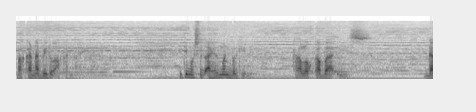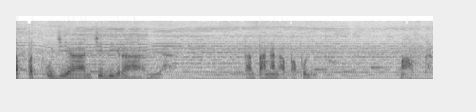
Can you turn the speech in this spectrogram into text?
Bahkan Nabi doakan mereka. Jadi maksud Ahilman begini. Kalau kabais dapat ujian, cibiran, ya, tantangan apa pun itu, maafkan.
